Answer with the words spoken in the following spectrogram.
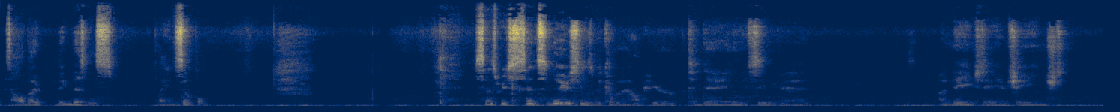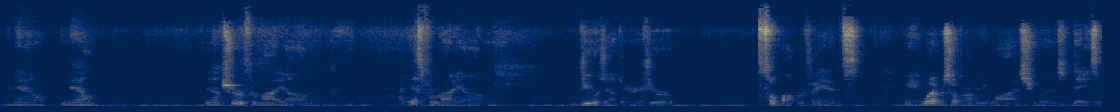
it's all about big business, plain and simple. Since we since news seems to be coming out here today, let me see. We've had a name stadium changed, and now and now, and I'm sure for my, um, I guess for my um, viewers out there, if you're soap opera fans and whatever soap opera you watch, whether it's Days of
